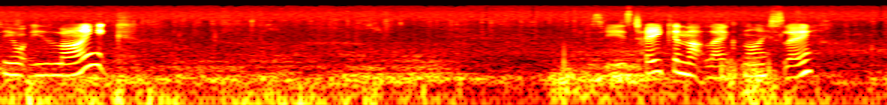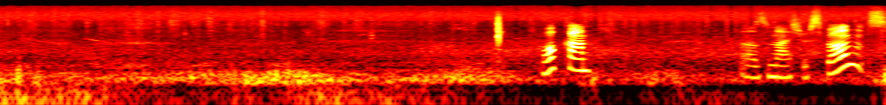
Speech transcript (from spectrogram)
See what he's like. See, he's taken that length nicely. Walk on. That was a nice response.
